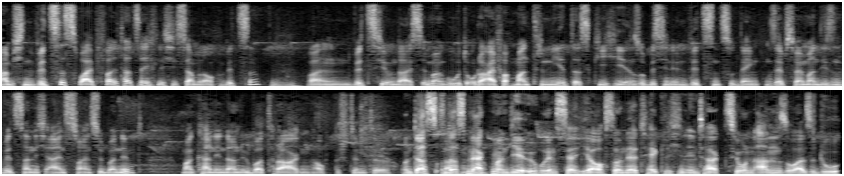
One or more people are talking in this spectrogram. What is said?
Dann habe ich einen Witze-Swipe-File tatsächlich. Ich sammle auch Witze, mhm. weil ein Witz hier und da ist immer gut. Oder einfach man trainiert das Gehirn so ein bisschen in Witzen zu denken. Selbst wenn man diesen Witz dann nicht eins zu eins übernimmt, man kann ihn dann übertragen auf bestimmte. Und das, Sachen, und das merkt man dir übrigens ja hier auch so in der täglichen Interaktion an. So. Also du,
